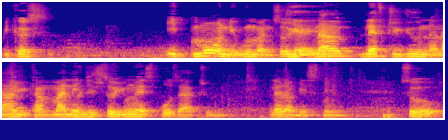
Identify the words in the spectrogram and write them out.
because it more on the woman. So Yeah, you yeah. now left to you now how you can manage it. So you won't expose her to a lot of these things so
